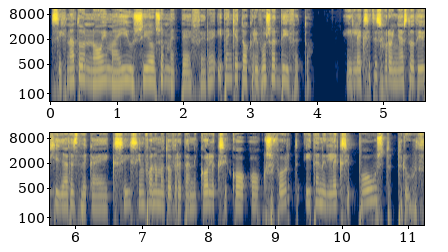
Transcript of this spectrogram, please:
Συχνά το νόημα ή η ουσία όσων μετέφερε ήταν και το ακριβώς αντίθετο. Η λέξη της χρονιάς το 2016, σύμφωνα με το βρετανικό λεξικό Oxford, ήταν η λέξη post-truth.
